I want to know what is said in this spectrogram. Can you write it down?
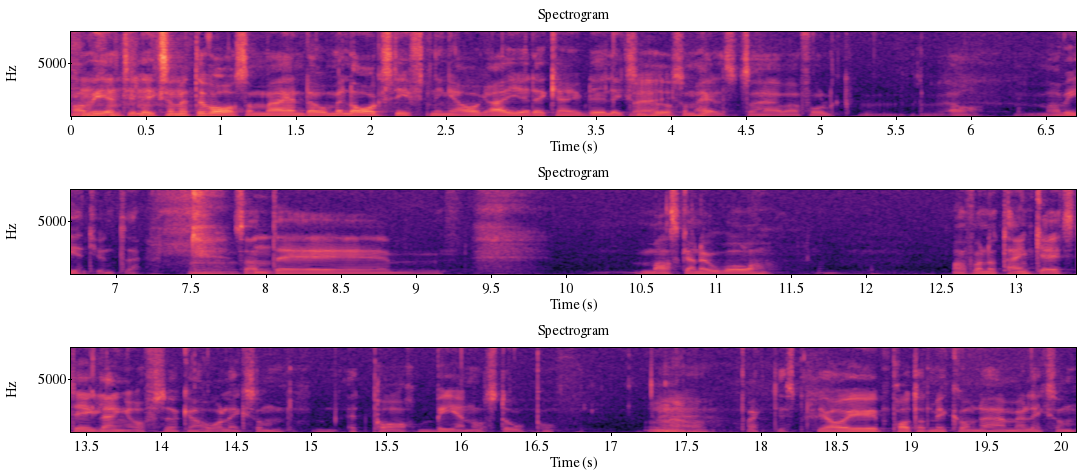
Man vet ju liksom inte vad som händer och med lagstiftningar och grejer. Det kan ju bli liksom Nej. hur som helst så här. Va? Folk, ja, man vet ju inte. Mm. Så att eh, man ska nog vara... Man får nog tänka ett steg längre och försöka ha liksom ett par ben att stå på. Ja. Eh, faktiskt. Jag har ju pratat mycket om det här med liksom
